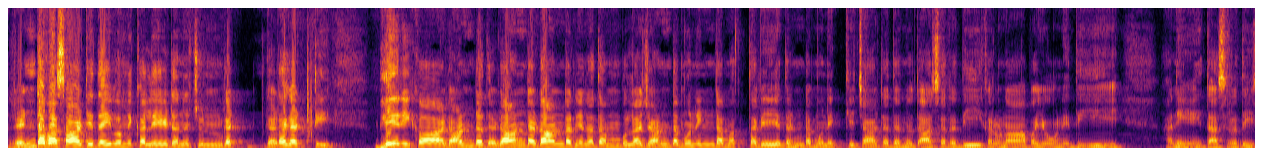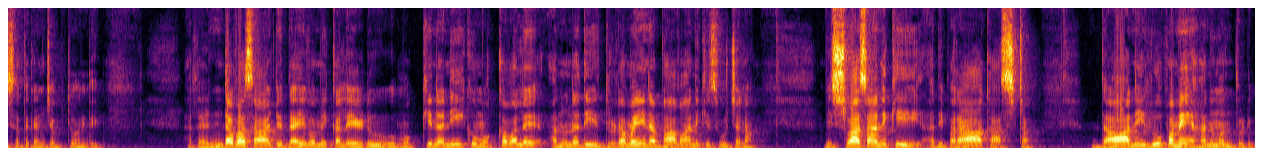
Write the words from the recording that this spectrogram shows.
రెండవ సాటి దైవమిక లేడనుచున్ గట్ గడగట్టి భేరికాడాండద డాండ డాండ నినదంబుల జాండము నిండ మత్తవే దండము నెక్కి చాటదను దాశరథి కరుణాపయోనిధి అని దాశరథి శతకం చెబుతోంది. రెండవ సాటి దైవమిక లేడు మొక్కిన నీకు మొక్కవలే అనునది దృఢమైన భావానికి సూచన. విశ్వాసానికి అది పరాకాష్ట. దాని రూపమే హనుమంతుడు.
